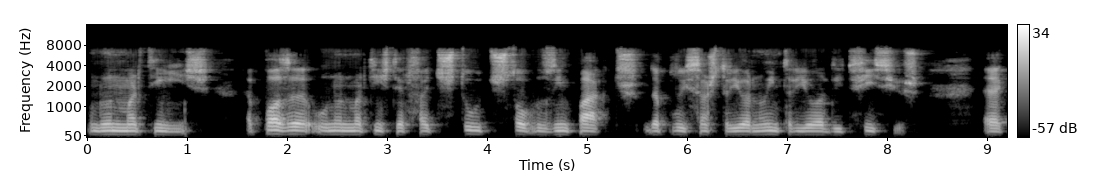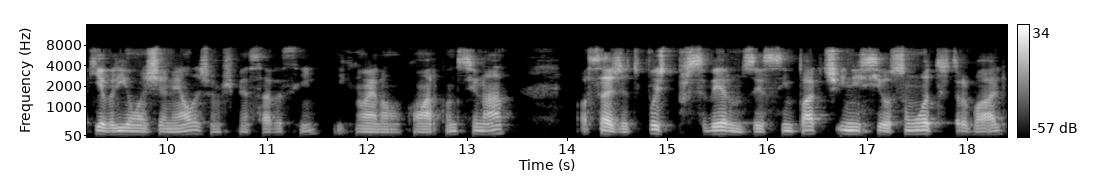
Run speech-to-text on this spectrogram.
o Nuno Martins, após a, o Nuno Martins ter feito estudos sobre os impactos da poluição exterior no interior de edifícios uh, que abriam as janelas, vamos pensar assim, e que não eram com ar-condicionado. Ou seja, depois de percebermos esses impactos, iniciou-se um outro trabalho,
